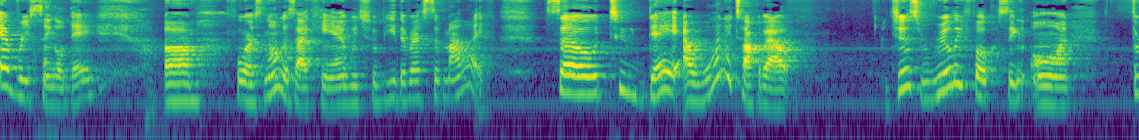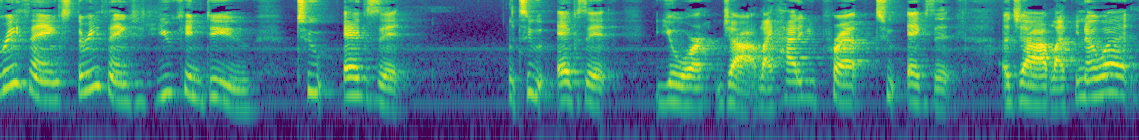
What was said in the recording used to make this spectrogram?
every single day um, for as long as I can, which will be the rest of my life. So today I want to talk about just really focusing on three things, three things you can do to exit to exit your job. Like how do you prep to exit a job like, you know what?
